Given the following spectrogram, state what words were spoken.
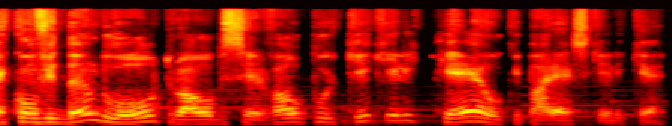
É convidando o outro a observar o porquê que ele quer o que parece que ele quer.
